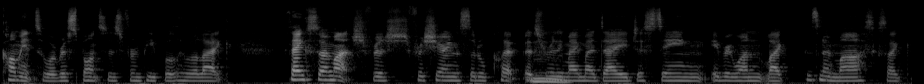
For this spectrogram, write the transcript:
comments or responses from people who are like thanks so much for sh- for sharing this little clip it's really Mm. made my day just seeing everyone like there's no masks like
